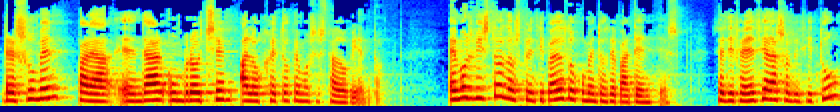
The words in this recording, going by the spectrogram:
resumen para eh, dar un broche al objeto que hemos estado viendo. Hemos visto los principales documentos de patentes. Se diferencia la solicitud,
